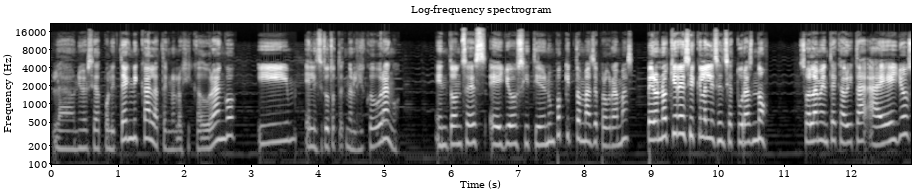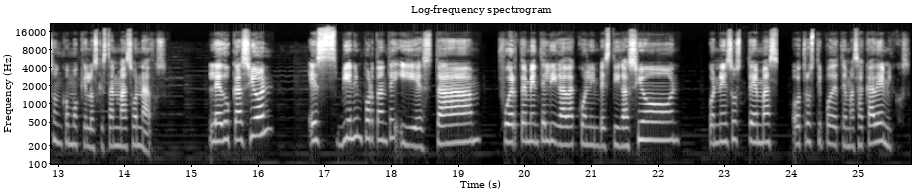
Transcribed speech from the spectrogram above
la Universidad Politécnica, la Tecnológica Durango y el Instituto Tecnológico de Durango. Entonces ellos sí tienen un poquito más de programas, pero no quiere decir que las licenciaturas no. Solamente que ahorita a ellos son como que los que están más sonados. La educación es bien importante y está fuertemente ligada con la investigación, con esos temas, otros tipos de temas académicos.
